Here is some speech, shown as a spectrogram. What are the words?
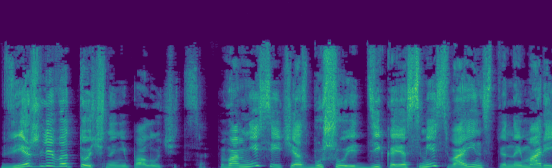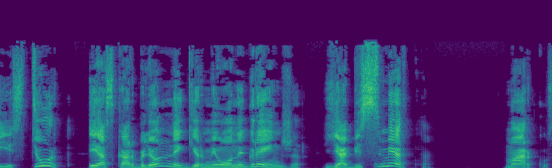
вежливо точно не получится. Во мне сейчас бушует дикая смесь воинственной Марии Стюарт и оскорбленной Гермионы Грейнджер. Я бессмертна. Маркус,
